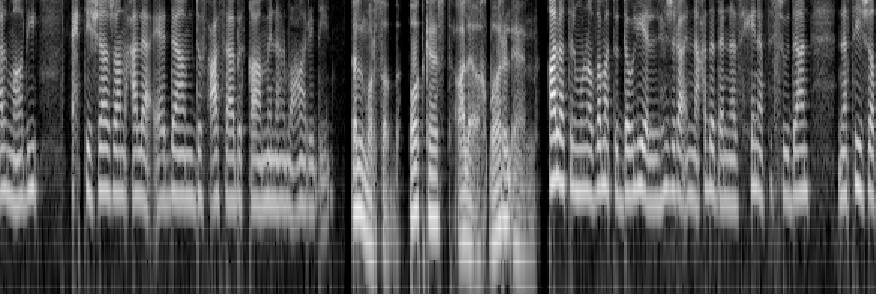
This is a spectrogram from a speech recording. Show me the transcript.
الماضي احتجاجا على إعدام دفعة سابقة من المعارضين. المرصد بودكاست على أخبار الآن. قالت المنظمة الدولية للهجرة أن عدد النازحين في السودان نتيجة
